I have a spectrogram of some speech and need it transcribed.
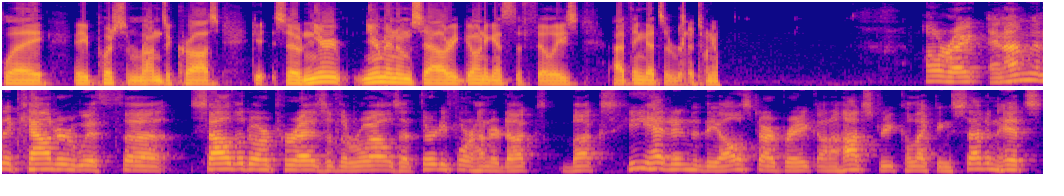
play, maybe push some runs across. So near near minimum salary going against the Phillies. I think that's a, a 20. All right, and I'm going to counter with uh, Salvador Perez of the Royals at 3,400 bucks. He headed into the All Star break on a hot streak, collecting seven hits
